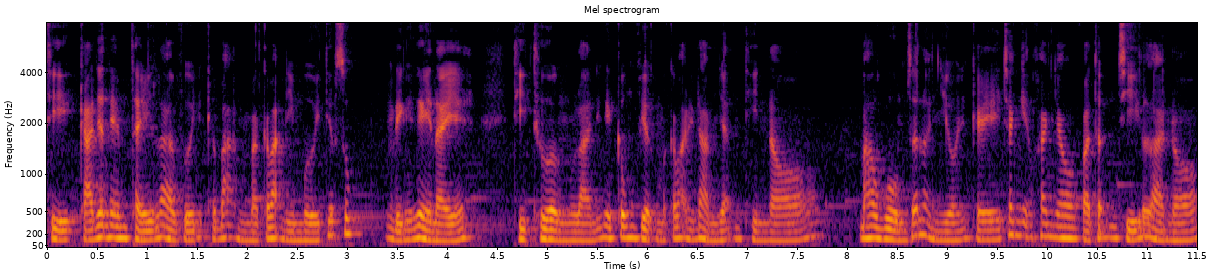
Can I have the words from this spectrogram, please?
thì cá nhân em thấy là với những cái bạn mà các bạn ấy mới tiếp xúc đến cái nghề này ấy thì thường là những cái công việc mà các bạn ấy đảm nhận thì nó bao gồm rất là nhiều những cái trách nhiệm khác nhau và thậm chí là nó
